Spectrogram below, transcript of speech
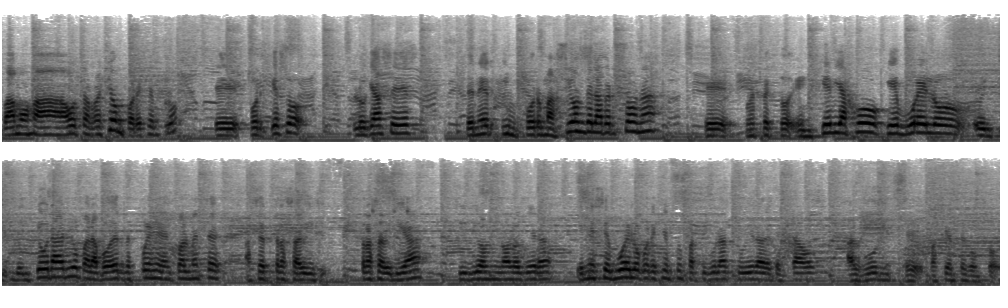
vamos a otra región, por ejemplo, porque eso lo que hace es tener información de la persona eh, respecto en qué viajó, qué vuelo, en, qué horario, para poder después eventualmente hacer trazabilidad, si Dios no lo quiera, en ese vuelo, por ejemplo, en particular, que hubiera detectado algún eh, paciente con COVID.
